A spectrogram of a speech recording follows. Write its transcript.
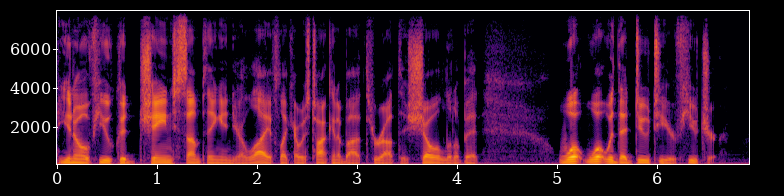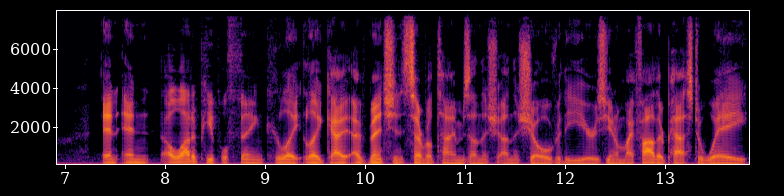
you know, if you could change something in your life, like I was talking about throughout this show a little bit, what what would that do to your future? And and a lot of people think like like I, have mentioned several times on the sh- on the show over the years. You know, my father passed away.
